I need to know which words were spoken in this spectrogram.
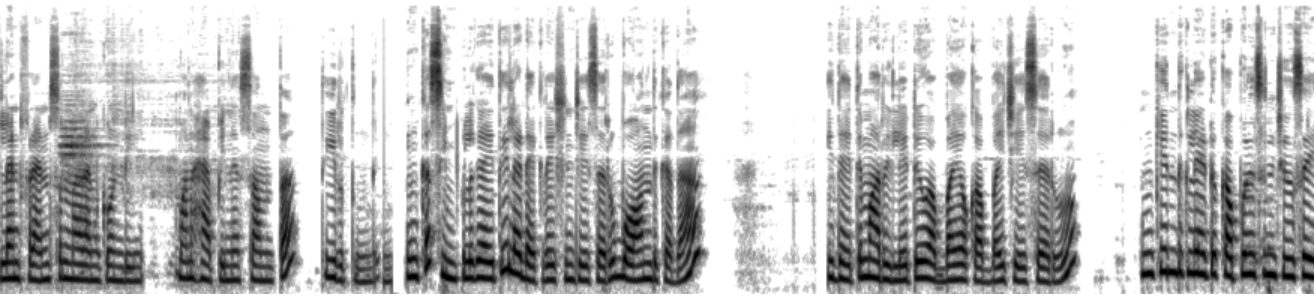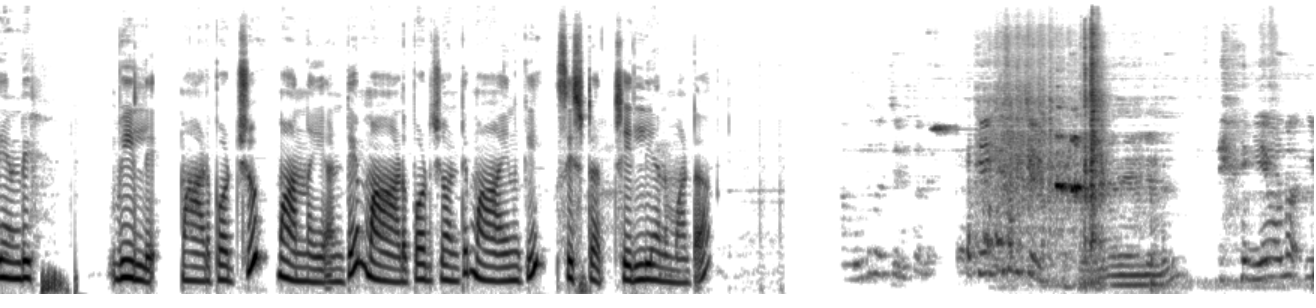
ఇలాంటి ఫ్రెండ్స్ ఉన్నారనుకోండి మన హ్యాపీనెస్ అంతా తీరుతుంది. ఇంకా సింపుల్గా అయితే ఇలా డెకరేషన్ చేశారు. బాగుంది కదా? ఇదైతే మా రిలేటివ్ అబ్బాయి ఒక అబ్బాయి చేశారు. ఇంకెందుకు లేటు? కపుల్స్ని చూసేయండి. వీళ్ళే. మా ఆడపడుచు మా అన్నయ్య. అంటే మా ఆడపడుచు అంటే మా ఆయనకి సిస్టర్ చెల్లి అనమాట ఈ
